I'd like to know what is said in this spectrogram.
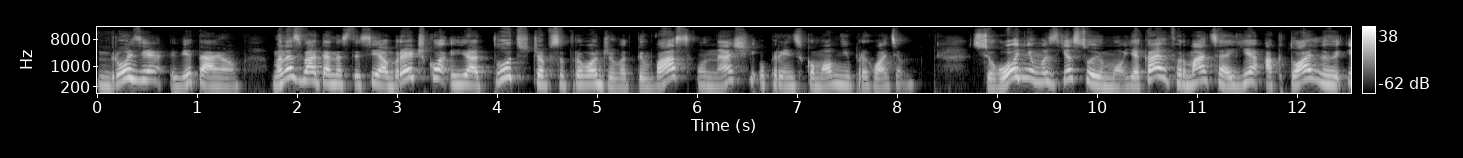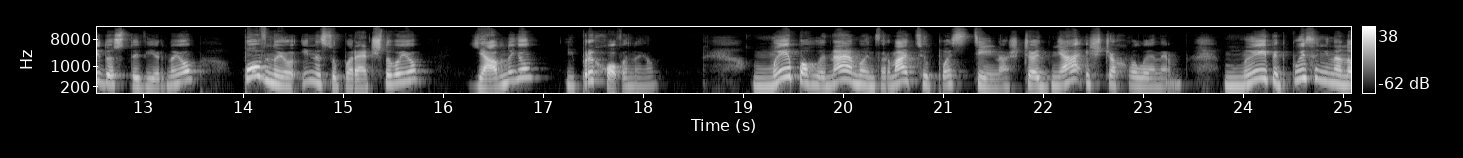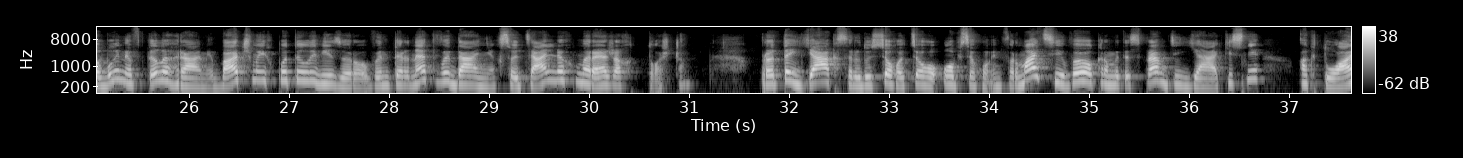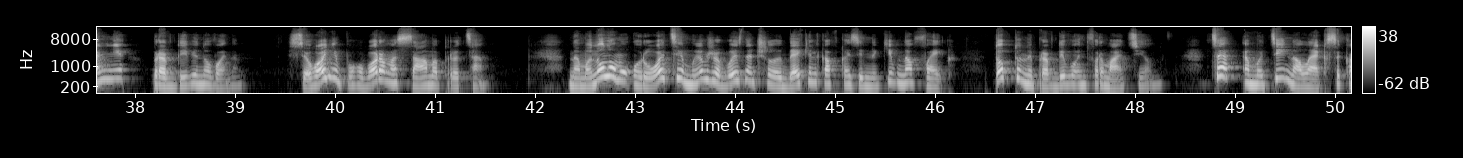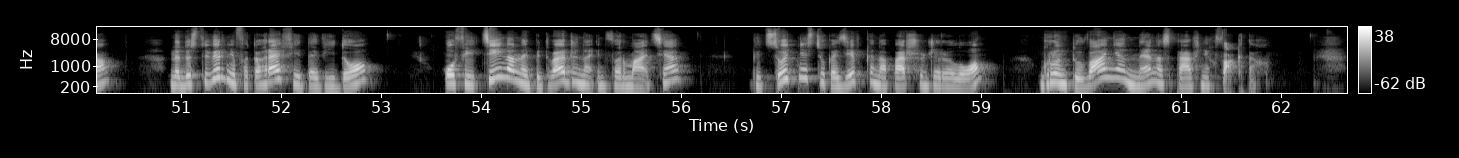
Друзі, вітаю! Мене звати Анастасія Бречко, і я тут, щоб супроводжувати вас у нашій українськомовній пригоді. Сьогодні ми з'ясуємо, яка інформація є актуальною і достовірною, повною і несуперечливою, явною і прихованою. Ми поглинаємо інформацію постійно, щодня і щохвилини. Ми підписані на новини в Телеграмі, бачимо їх по телевізору, в інтернет-виданнях, соціальних мережах тощо. Про те, як серед усього цього обсягу інформації виокремити справді якісні, актуальні, правдиві новини. Сьогодні поговоримо саме про це. На минулому уроці ми вже визначили декілька вказівників на фейк, тобто неправдиву інформацію. Це емоційна лексика, недостовірні фотографії та відео, офіційно непідтверджена інформація, відсутність указівки на перше джерело, ґрунтування не на справжніх фактах.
